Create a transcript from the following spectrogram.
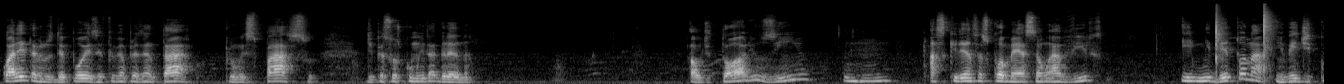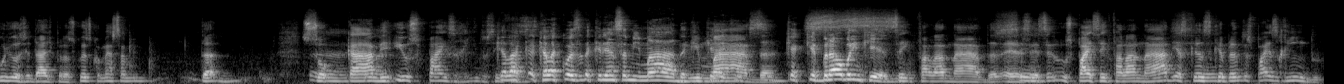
40 minutos depois, eu fui me apresentar para um espaço de pessoas com muita grana auditóriozinho, uhum. as crianças começam a vir e me detonar. Em vez de curiosidade pelas coisas, começam a me dar, socar, e os pais rindo sem Aquela, fazer- aquela coisa da criança mimada, que quer- mimada. que, quer quebrar o brinquedo. Sem falar nada. É, os pais sem falar nada e as crianças Sim. quebrando e os pais rindo.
